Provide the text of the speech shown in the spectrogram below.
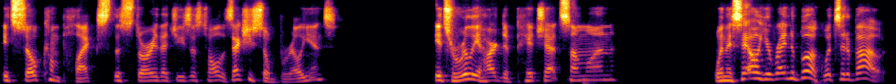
it's so complex the story that Jesus told. It's actually so brilliant. It's really hard to pitch at someone when they say, "Oh, you're writing a book. What's it about?"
